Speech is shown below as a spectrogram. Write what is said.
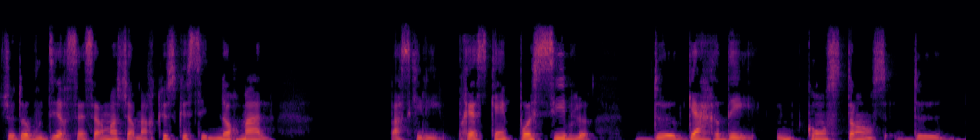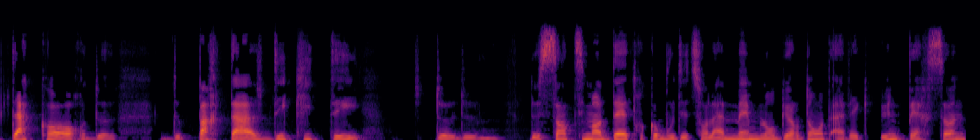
Je dois vous dire sincèrement, cher Marcus, que c'est normal parce qu'il est presque impossible de garder une constance de d'accord, de, de partage, d'équité, de, de, sentiment d'être, comme vous dites, sur la même longueur d'onde avec une personne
